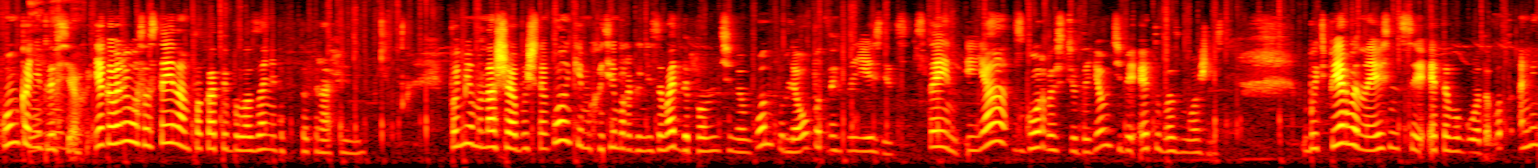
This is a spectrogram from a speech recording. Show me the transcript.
Гонка не для всех. Я говорила со Стейном, пока ты была занята фотографиями. Помимо нашей обычной гонки, мы хотим организовать дополнительную гонку для опытных наездниц. Стейн и я с гордостью даем тебе эту возможность. Быть первой наездницей этого года. Вот они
